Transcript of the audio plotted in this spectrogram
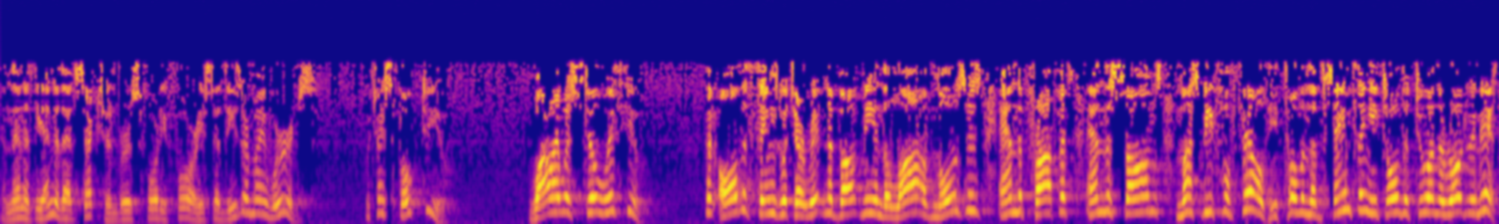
And then at the end of that section, verse 44, he said, These are my words which I spoke to you while I was still with you that all the things which are written about me in the law of Moses and the prophets and the Psalms must be fulfilled. He told them the same thing he told the two on the road to Emmaus.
